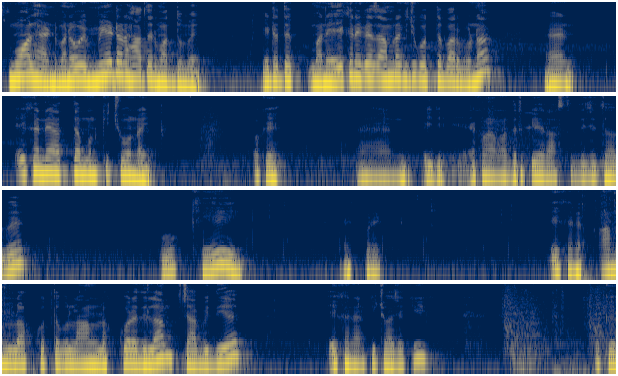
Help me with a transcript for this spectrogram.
স্মল হ্যান্ড মানে ওই মেয়েটার হাতের মাধ্যমে। এটাতে মানে এখানে গ্যাস আমরা কিছু করতে পারব না। অ্যান্ড এখানে আর তেমন কিছুও নাই। ওকে অ্যান্ড এই যে, এখন আমাদেরকে রাস্তা দিয়ে যেতে হবে। ওকে এক মিনিট। এখানে আনলক করতে বললে আনলক করে দিলাম, চাবি দিয়ে। এখানে আর কিছু আছে কি? ওকে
